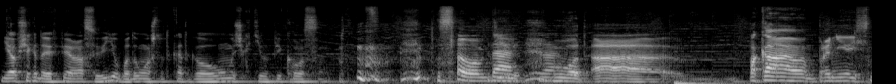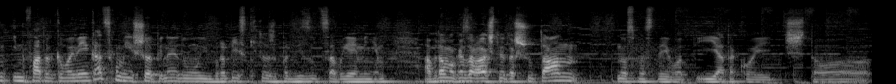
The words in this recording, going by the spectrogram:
Я вообще, когда я в первый раз увидел, подумал, что это какая-то головоломочка типа Пикроса. На самом деле. Вот. А пока про нее есть инфа только в американском eShop, но я думаю, европейские тоже подвезут со временем. А потом оказалось, что это шутан, ну, в смысле, вот я такой, что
